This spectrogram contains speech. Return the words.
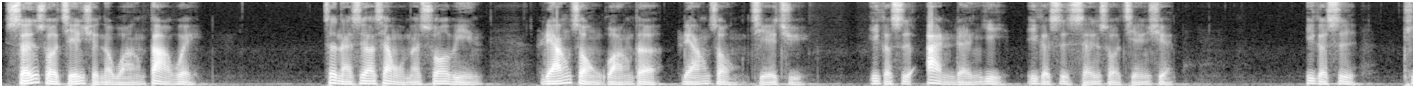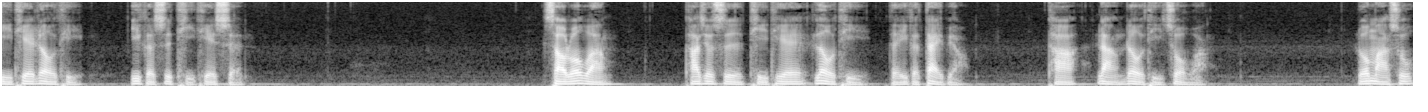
神所拣选的王大卫，这乃是要向我们说明两种王的两种结局。一个是按人意，一个是神所拣选；一个是体贴肉体，一个是体贴神。扫罗王，他就是体贴肉体的一个代表，他让肉体作王。罗马书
